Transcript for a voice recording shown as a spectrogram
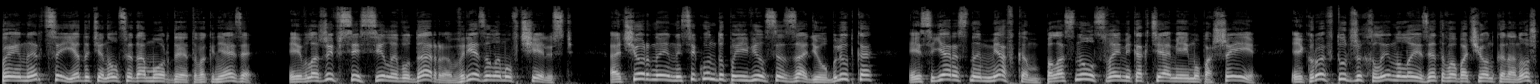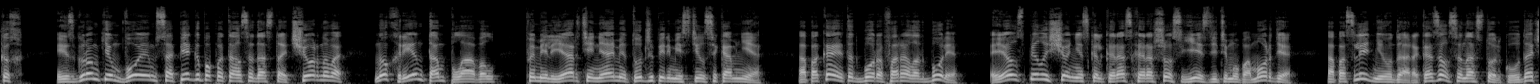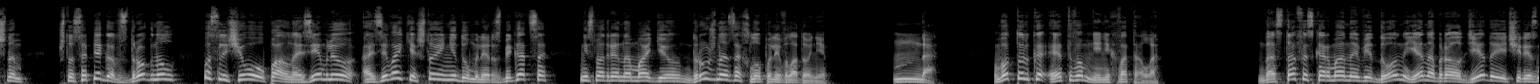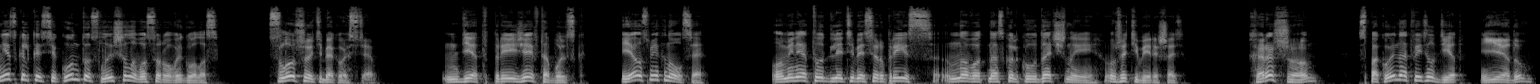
По инерции я дотянулся до морды этого князя и, вложив все силы в удар, врезал ему в челюсть, а черный на секунду появился сзади ублюдка и с яростным мявком полоснул своими когтями ему по шее, и кровь тут же хлынула из этого бочонка на ножках, и с громким воем Сапега попытался достать черного, но хрен там плавал, фамильяр тенями тут же переместился ко мне, а пока этот Боров орал от боли, я успел еще несколько раз хорошо съездить ему по морде, а последний удар оказался настолько удачным, что Сапега вздрогнул, после чего упал на землю, а зеваки, что и не думали разбегаться, несмотря на магию, дружно захлопали в ладони. М-да, вот только этого мне не хватало. Достав из кармана видон, я набрал деда и через несколько секунд услышал его суровый голос. «Слушаю тебя, Костя». «Дед, приезжай в Тобольск». Я усмехнулся. «У меня тут для тебя сюрприз, но вот насколько удачный, уже тебе решать». «Хорошо», — спокойно ответил дед. «Еду.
